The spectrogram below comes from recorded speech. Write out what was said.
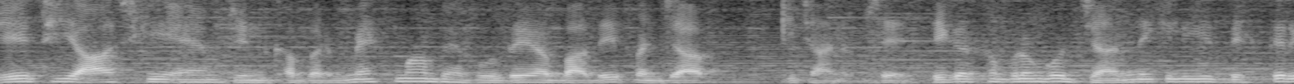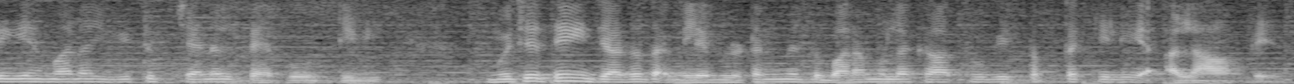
ये थी आज की अहम जिन खबर। महकमा बहबूद आबादी पंजाब की जानब से। दीगर खबरों को जानने के लिए देखते रहिए हमारा यूट्यूब चैनल बहबूब टीवी। मुझे दें इजाज़त, अगले बुलेटिन में दोबारा मुलाकात होगी। तब तक के लिए अल्लाह हाफिज़।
